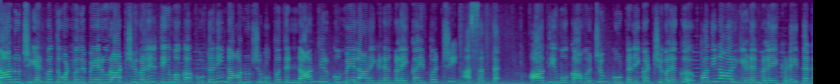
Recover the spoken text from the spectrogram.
நானூற்று எண்பத்து ஒன்பது பேரூராட்சிகளில் திமுக கூட்டணி நானூற்று முப்பத்தி நான்கிற்கும் மேலான இடங்களை கைப்பற்றி அசத்த. அதிமுக மற்றும் கூட்டணி கட்சிகளுக்கு பதினாறு இடங்களே கிடைத்தன.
